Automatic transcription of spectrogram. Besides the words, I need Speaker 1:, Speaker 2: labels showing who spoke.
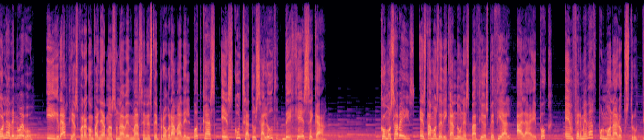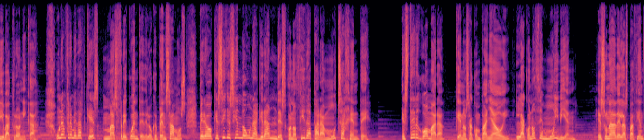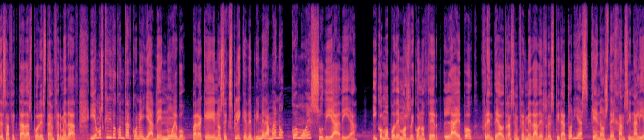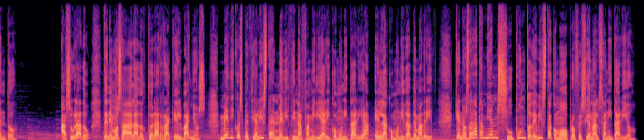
Speaker 1: Hola de nuevo y gracias por acompañarnos una vez más en este programa del podcast Escucha tu salud de GSK. Como sabéis, estamos dedicando un espacio especial a la EPOC, enfermedad pulmonar obstructiva crónica, una enfermedad que es más frecuente de lo que pensamos, pero que sigue siendo una gran desconocida para mucha gente. Esther Gómara, que nos acompaña hoy, la conoce muy bien es una de las pacientes afectadas por esta enfermedad y hemos querido contar con ella de nuevo para que nos explique de primera mano cómo es su día a día y cómo podemos reconocer la EPOC frente a otras enfermedades respiratorias que nos dejan sin aliento. A su lado tenemos a la doctora Raquel Baños, médico especialista en medicina familiar y comunitaria en la Comunidad de Madrid, que nos dará también su punto de vista como profesional sanitario.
